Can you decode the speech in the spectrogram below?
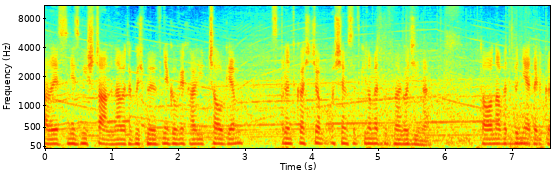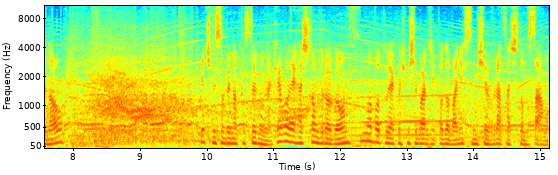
ale jest niezniszczalny. Nawet jakbyśmy w niego wjechali czołgiem z prędkością 800 km na godzinę, to nawet by nie drgnął. Jedźmy sobie na posterunek. Ja wolę jechać tą drogą, no bo tu jakoś mi się bardziej podoba. Nie chcę mi się wracać tą samą.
